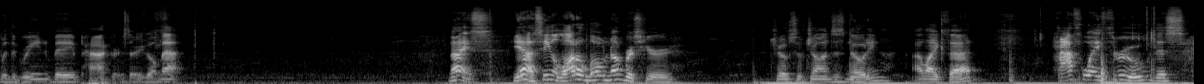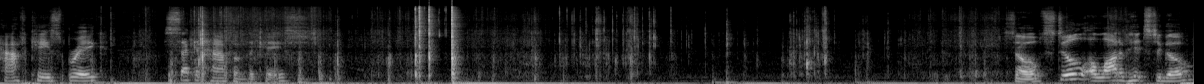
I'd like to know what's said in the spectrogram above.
with the Green Bay Packers. There you go, Matt. Nice. Yeah, seeing a lot of low numbers here. Joseph Johns is noting. I like that halfway through this half case break, second half of the case. So still a lot of hits to go.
